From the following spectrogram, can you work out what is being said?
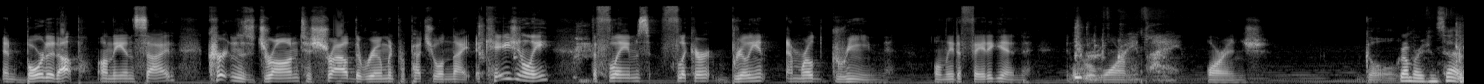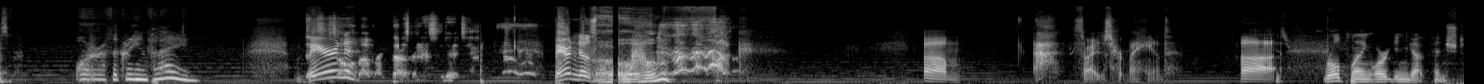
and boarded up on the inside, curtains drawn to shroud the room in perpetual night. Occasionally, the flames flicker brilliant emerald green, only to fade again into a warm orange gold. Grumbar even says, Order of the Green Flame. This is all Baron, about my cousin, isn't it? Baron knows Oh, um, ah, sorry, I just hurt my hand. Uh, Role playing organ got pinched.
